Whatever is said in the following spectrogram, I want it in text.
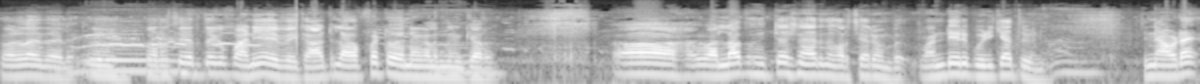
കൊള്ളാം ഏതായാലും കുറച്ച് നേരത്തേക്ക് പണിയായി പോയി. കാട്ടിൽ അകപ്പെട്ട് പോയി ഞങ്ങളെന്ന് മിക്കാറ് ആ വല്ലാത്ത സിറ്റുവേഷൻ ആയിരുന്നു കുറച്ച് നേരം മുമ്പ്. വണ്ടി ഒരു കുഴിക്കകത്ത് വീണ്. പിന്നെ അവിടെ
